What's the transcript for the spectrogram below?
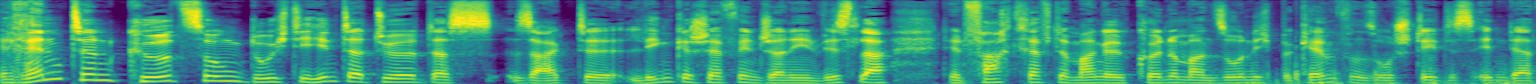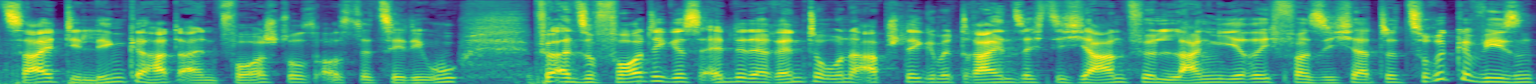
Rentenkürzung durch die Hintertür. Das sagte linke Chefin Janine Wissler. Den Fachkräftemangel könne man so nicht bekämpfen. So steht es in der Zeit. Die Linke hat einen Vorstoß aus der CDU für ein sofortiges Ende der Rente ohne Abschläge mit 63 Jahren für langjährig Versicherte zurückgewiesen.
